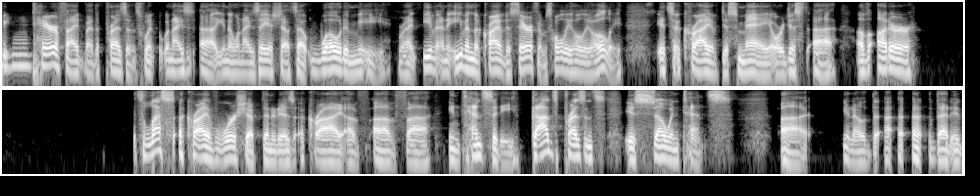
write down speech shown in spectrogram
be Mhm. terrified by the presence. When, when I, s- uh, you know, when Isaiah shouts out, woe to me, right? Even, and even the cry of the seraphims, holy, holy, holy, it's a cry of dismay or just, uh, of utter, it's less a cry of worship than it is a cry of, of, uh, intensity. God's presence is so intense. Uh, you know, th- uh, uh, uh, that it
